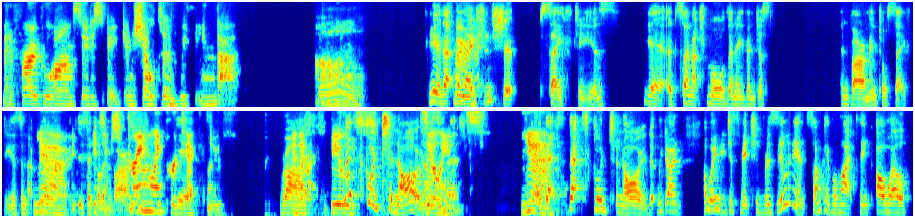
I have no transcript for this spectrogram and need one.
metaphorical arms, so to speak, and sheltered within that. Um, Mm. Yeah, that so- relationship safety is, yeah, it's so much more than even just environmental safety, isn't it? really? yeah, it's, it's extremely protective Right. and it builds that's good to know. resilience. Yeah, that's that's good to know that we don't. And when you just mentioned resilience, some people might think, oh well,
